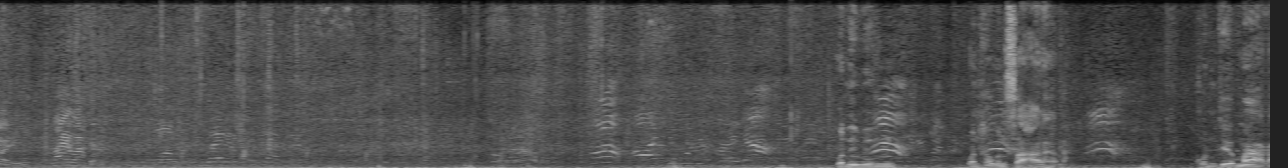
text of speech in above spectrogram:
ไล่ วันนี้เป็นวันเข้าพรรษานะครับคนเยอะมาก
